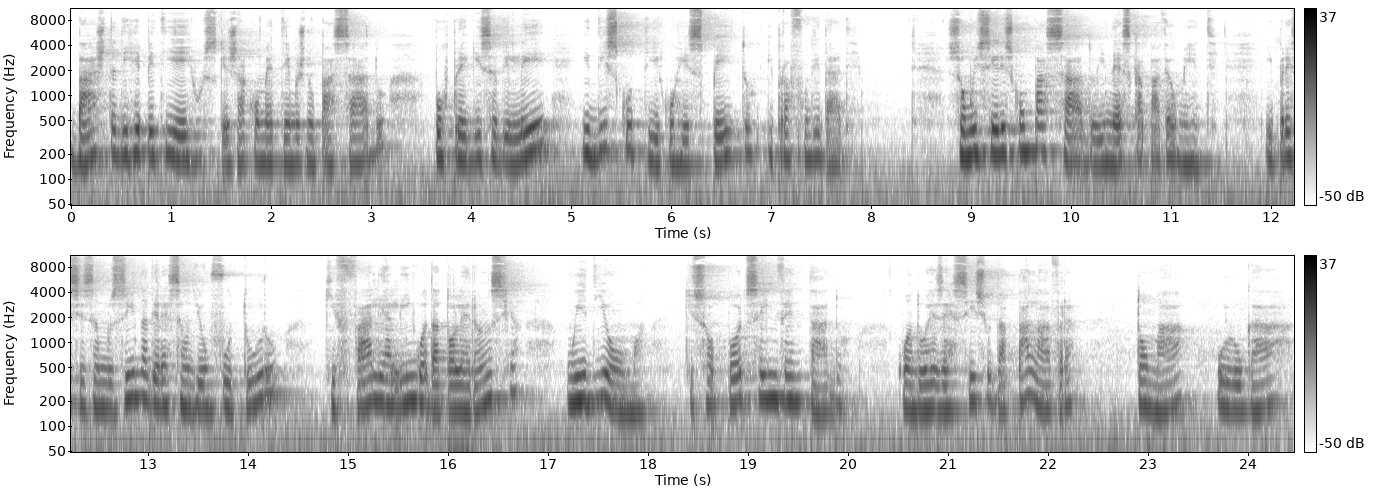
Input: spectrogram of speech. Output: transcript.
Basta de repetir erros que já cometemos no passado por preguiça de ler e discutir com respeito e profundidade. Somos seres com passado inescapavelmente e precisamos ir na direção de um futuro que fale a língua da tolerância, um idioma que só pode ser inventado quando o exercício da palavra tomar o lugar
